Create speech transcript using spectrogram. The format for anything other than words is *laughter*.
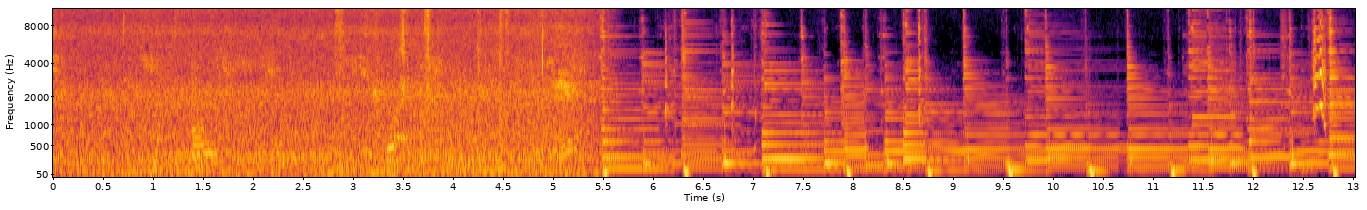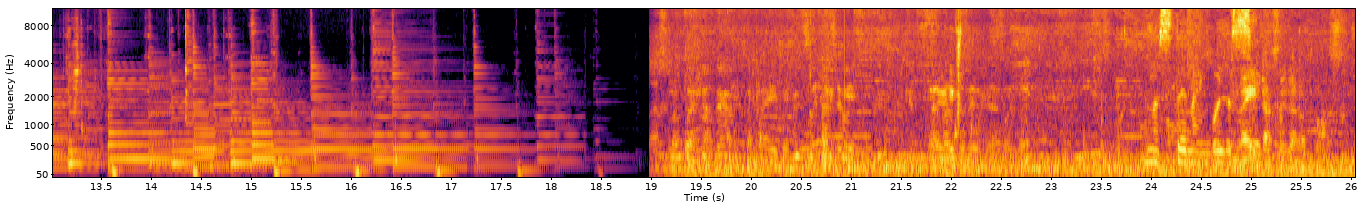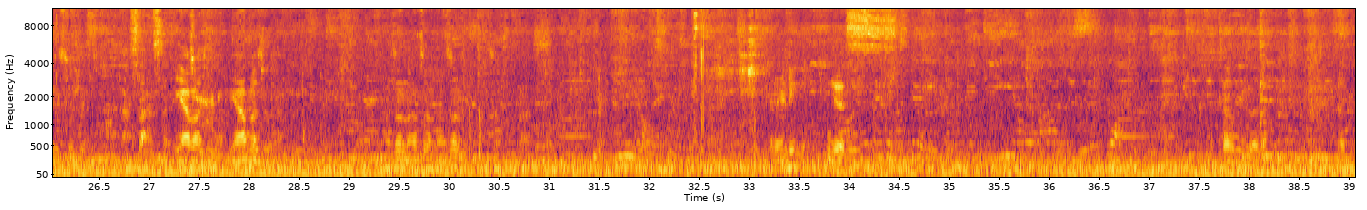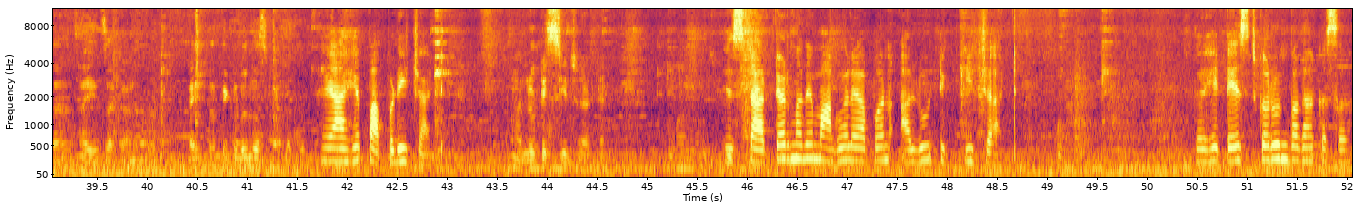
मस्त आहे मँगो लस्सी. असं असं असं. या बाजूला या बाजूला. अजून अजून अजून. रेडी येस आता आईचा काळ आईचं तिकडूनच काढतो हे आहे पापडी चाट. आलू टिक्की चाट हे स्टार्टरमध्ये मागवलंय आपण आलू टिक्की चाट. तर हे टेस्ट करून बघा कसं.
